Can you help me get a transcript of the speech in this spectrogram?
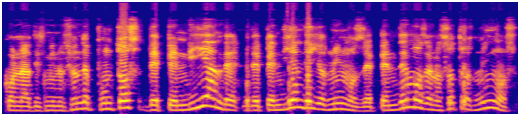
con la disminución de puntos, dependían de, dependían de ellos mismos, dependemos de nosotros mismos.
